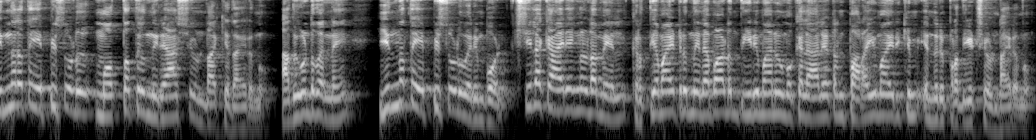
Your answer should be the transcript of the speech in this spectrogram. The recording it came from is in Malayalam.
ഇന്നലത്തെ എപ്പിസോഡ് മൊത്തത്തിൽ നിരാശയുണ്ടാക്കിയതായിരുന്നു. അതുകൊണ്ട് തന്നെ ഇന്നത്തെ എപ്പിസോഡ് വരുമ്പോൾ ചില കാര്യങ്ങളുടെ മേൽ കൃത്യമായിട്ടൊരു നിലപാടും തീരുമാനവും ഒക്കെ ലാലേട്ടൻ പറയുമായിരിക്കും എന്നൊരു പ്രതീക്ഷയുണ്ടായിരുന്നു.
